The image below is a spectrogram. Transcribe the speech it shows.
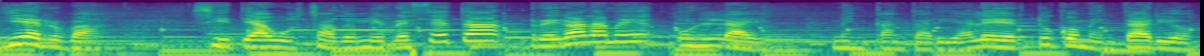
hierbas. Si te ha gustado mi receta, regálame un like. Me encantaría leer tu comentario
